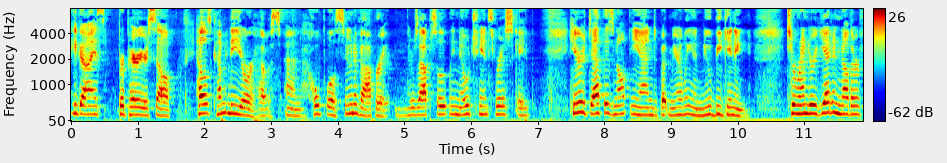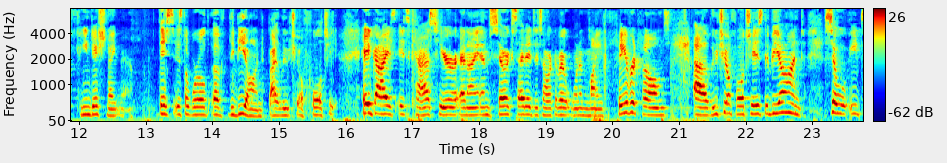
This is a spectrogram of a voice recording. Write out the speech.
Hey guys, prepare yourself. Hell's coming to your house, and hope will soon evaporate. There's absolutely no chance for escape. Here, death is not the end, but merely a new beginning to render yet another fiendish nightmare. This is the world of The Beyond by Lucio Fulci. Hey guys, it's Cass here, and I am so excited to talk about one of my favorite films, uh, Lucio Fulci's The Beyond. So it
